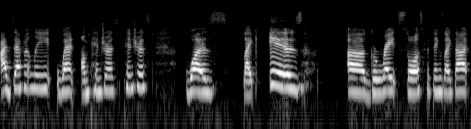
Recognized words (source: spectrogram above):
I definitely went on Pinterest. Pinterest was like is a great source for things like that.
